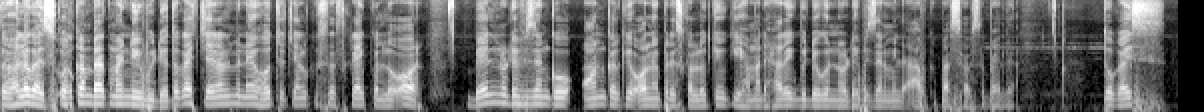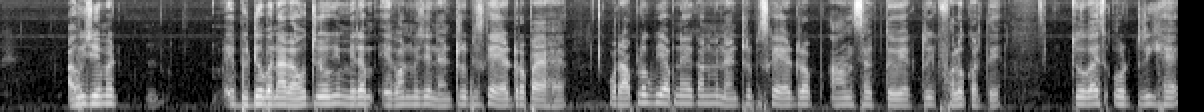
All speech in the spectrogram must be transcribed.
तो hello guys welcome back my new video तो गाइस चैनल में नए हो तो चैनल को सब्सक्राइब कर लो और बेल नोटिफिकेशन को ऑन करके ऑल में प्रेस कर लो क्योंकि हमारे हर एक वीडियो को नोटिफिकेशन मिले आपके पास सबसे पहले। तो गाइस अभी जो मैं वीडियो बना रहा हूँ, जो कि मेरा अकाउंट में जो नाइन्टी रुपीज़ का एयर ड्रॉप आया है, और आप लोग भी अपने अकाउंट में नाइन्टी रुपीज़ का एयर ड्रॉप आन सकते हो एक ट्रिक फॉलो करते। तो गाइस वो ट्रिक है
